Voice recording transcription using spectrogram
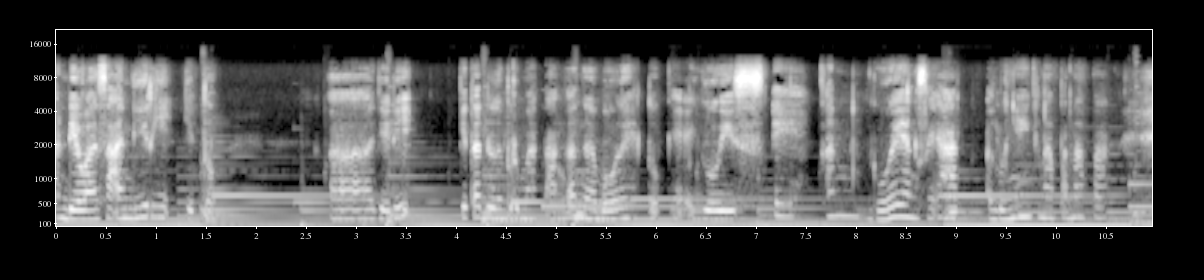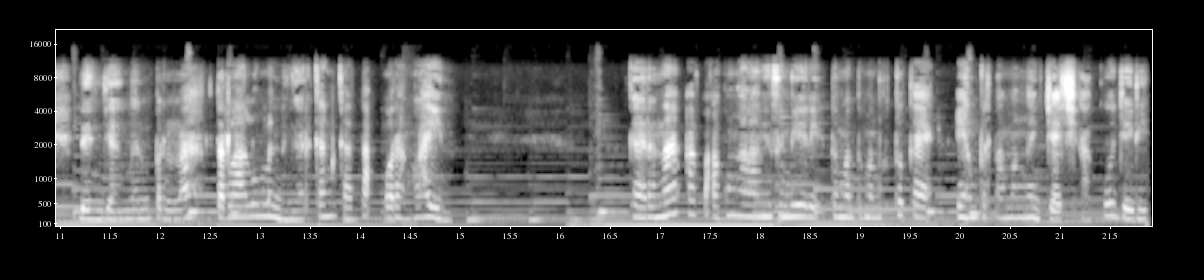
pendewasaan diri gitu. Uh, jadi kita dalam rumah tangga nggak boleh tuh kayak egois. Eh kan gue yang sehat elunya yang kenapa-napa. Dan jangan pernah terlalu mendengarkan kata orang lain. Karena apa? Aku ngalamin sendiri. Teman-temanku tuh kayak yang pertama ngejudge aku jadi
